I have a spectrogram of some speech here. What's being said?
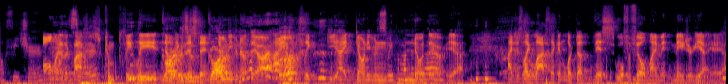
All, feature. all my other classes year. completely Gar- this is non-existent. garbage. Don't even know what they are. I honestly, I don't even Sweep 'em under know the what they are. Yeah, I just like last second looked up. This will fulfill my ma- major. Yeah, yeah, yeah.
